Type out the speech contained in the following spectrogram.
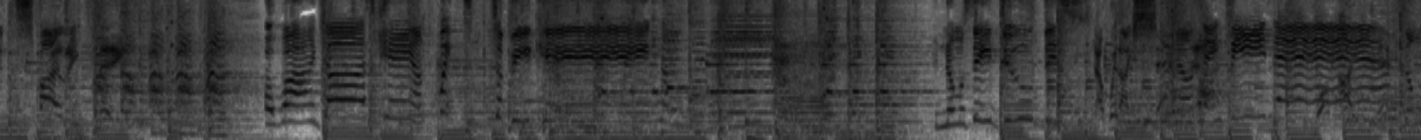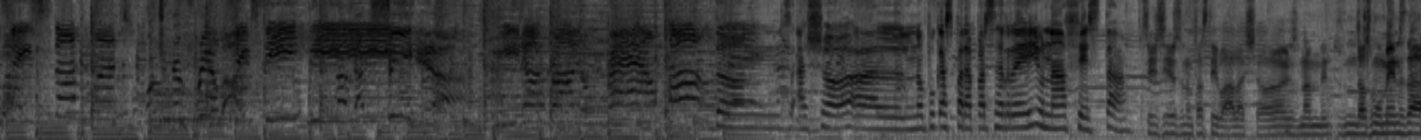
uninspiring thing. Oh, I just can't wait to be king. No one say do this, Now, when I said no say that, be What I there, meant no was- say stop much, what you don't no say see. No, no, see here. We done run around all això, el No puc esperar per ser rei, una festa. Sí, sí, és un festival, això. És un, un dels moments de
